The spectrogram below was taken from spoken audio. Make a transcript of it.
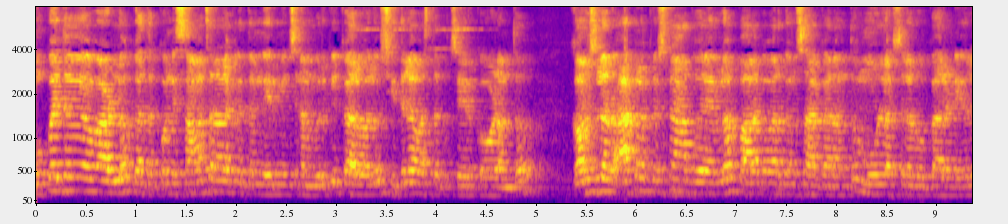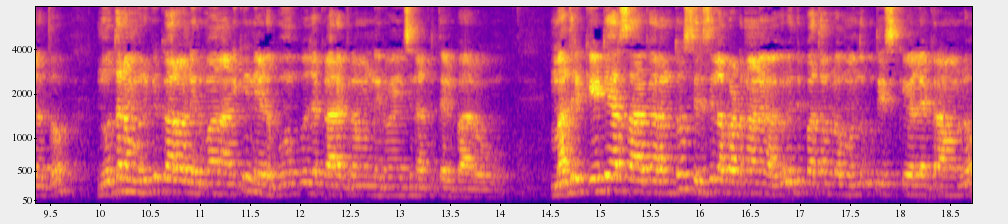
ముప్పై తొమ్మిదవ వార్డులో గత కొన్ని సంవత్సరాల క్రితం నిర్మించిన మురికి కాలువలు శిథిలావస్థకు చేరుకోవడంతో కౌన్సిలర్ ఆకుల కృష్ణ ఆధ్వర్యంలో పాలకవర్గం సహకారంతో మూడు లక్షల రూపాయల నిధులతో నూతన మురికి కాలువ నిర్మాణానికి నేడు భూమి పూజ కార్యక్రమం నిర్వహించినట్లు తెలిపారు. మంత్రి కేటీఆర్ సహకారంతో సిరిసిల్ల పట్టణాన్ని అభివృద్ధి పథంలో ముందుకు తీసుకువెళ్ళే క్రమంలో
